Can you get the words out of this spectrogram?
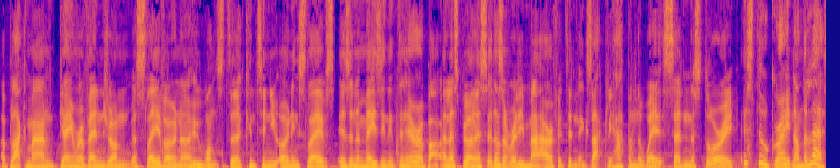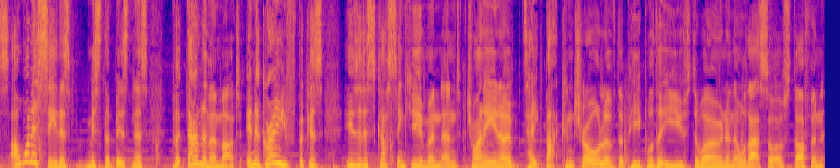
A black man getting revenge on a slave owner who wants to continue owning slaves is an amazing thing to hear about. And let's be honest, it doesn't really matter if it didn't exactly happen the way it's said in the story. It's still great nonetheless. I want to see this Mr. Business put down in the mud, in a grave, because because he's a disgusting human and trying to, you know, take back control of the people that he used to own and all that sort of stuff and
